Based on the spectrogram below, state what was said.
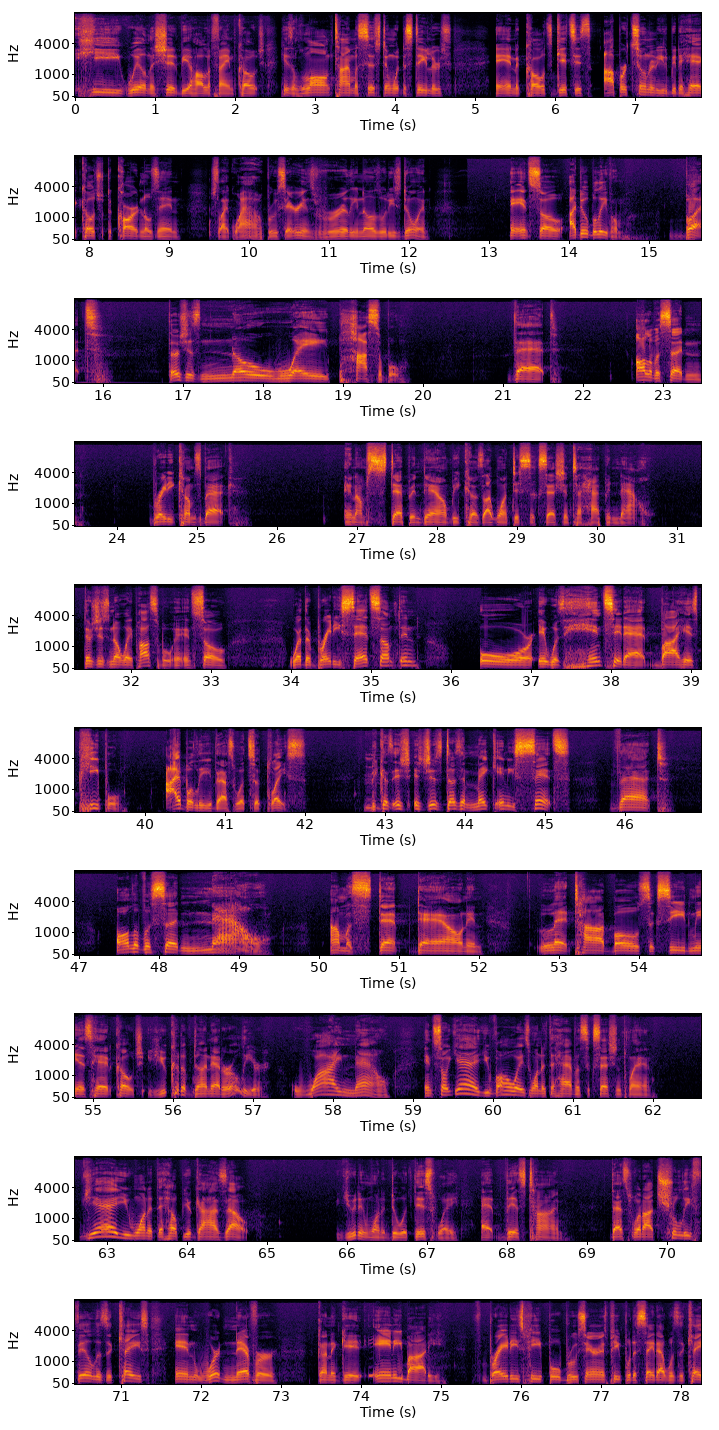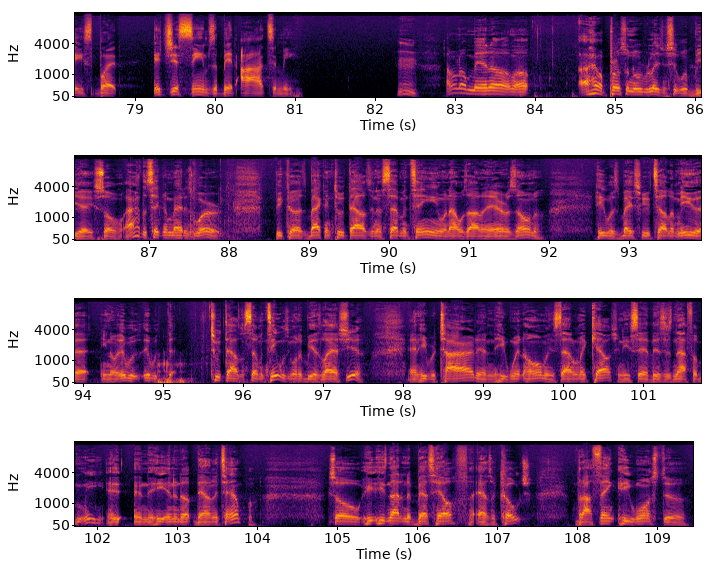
he will and should be a Hall of Fame coach. He's a long-time assistant with the Steelers and the Colts, gets his opportunity to be the head coach with the Cardinals. And it's like, wow, Bruce Arians really knows what he's doing. And so I do believe him. But there's just no way possible that all of a sudden Brady comes back and I'm stepping down because I want this succession to happen now. There's just no way possible. And so whether Brady said something or it was hinted at by his people, I believe that's what took place. Mm. Because it, it just doesn't make any sense that all of a sudden now I'm a step down and let Todd Bowles succeed me as head coach. You could have done that earlier. Why now? And so, yeah, you've always wanted to have a succession plan. Yeah, you wanted to help your guys out. You didn't want to do it this way at this time. That's what I truly feel is the case. And we're never going to get anybody, Brady's people, Bruce Arians people, to say that was the case. But it just seems a bit odd to me. Hmm. I don't know, man. Um, uh, I have a personal relationship with BA, so I have to take him at his word. Because back in 2017, when I was out in Arizona, he was basically telling me that you know it was it was 2017 was going to be his last year, and he retired and he went home and sat on the couch and he said, "This is not for me," and he ended up down in Tampa. So he's not in the best health as a coach, but I think he wants to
